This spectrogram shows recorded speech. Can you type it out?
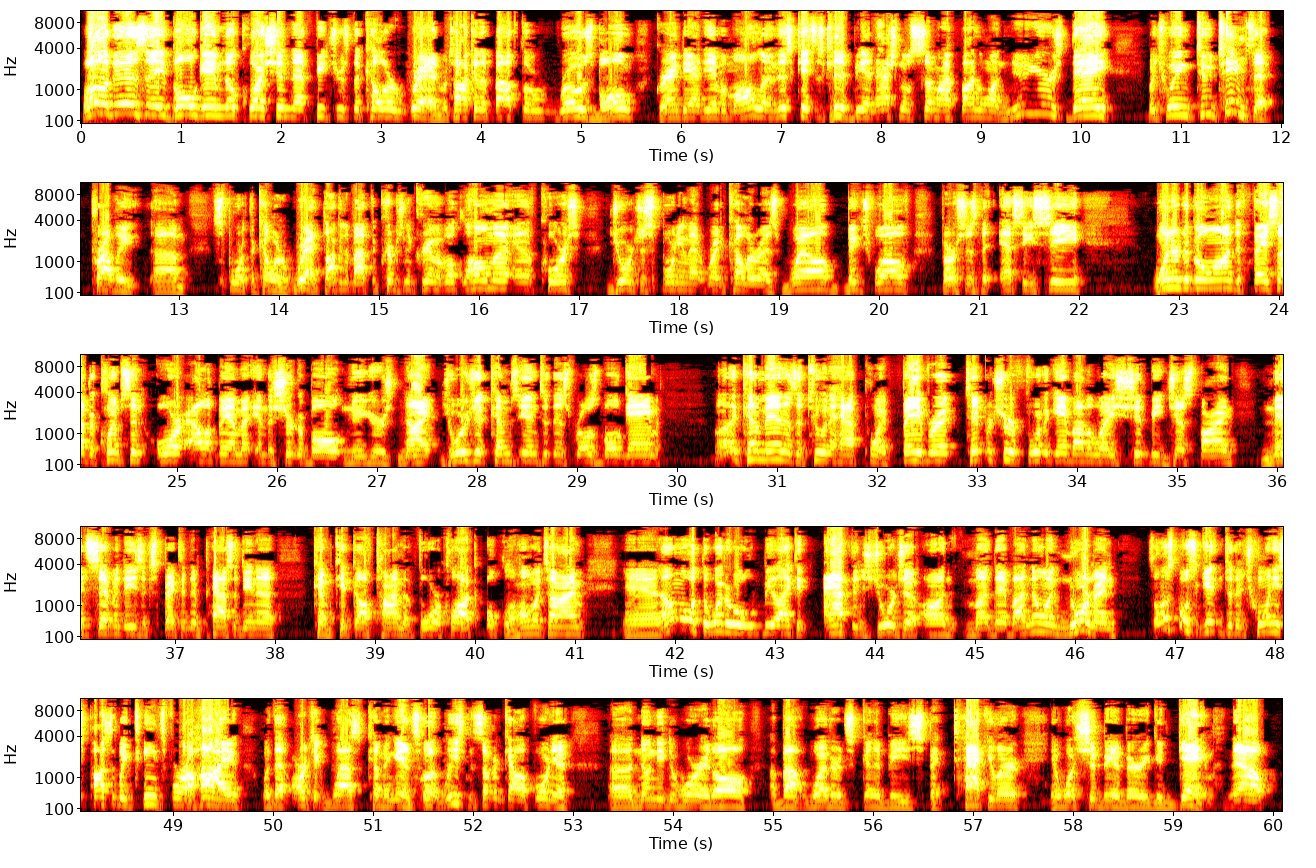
Well, it is a bowl game, no question, that features the color red. We're talking about the Rose Bowl, granddaddy of them all. And in this case, it's going to be a national semifinal on New Year's Day between two teams that probably um, sport the color red. Talking about the Crimson and Cream of Oklahoma, and of course, Georgia sporting that red color as well. Big 12 versus the SEC. Winner to go on to face either Clemson or Alabama in the Sugar Bowl New Year's night. Georgia comes into this Rose Bowl game. Well, they come in as a two and a half point favorite. Temperature for the game, by the way, should be just fine. Mid 70s expected in Pasadena come kickoff time at 4 o'clock Oklahoma time. And I don't know what the weather will be like in Athens, Georgia on Monday, but I know in Norman, it's only supposed to get into the 20s, possibly teens for a high with that Arctic blast coming in. So at least in Southern California, uh, no need to worry at all about whether it's going to be spectacular in what should be a very good game. Now,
